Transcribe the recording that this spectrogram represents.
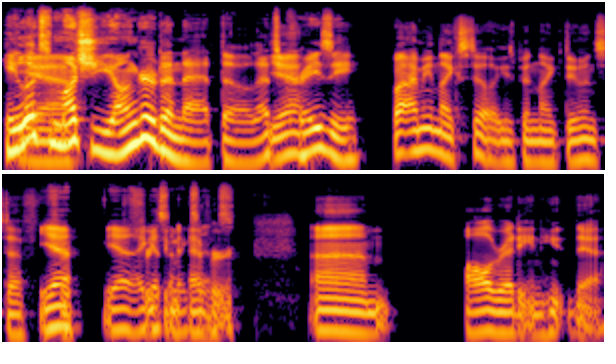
he looks Yeah. much younger than that though. That's Yeah. crazy. But I mean, like, still, he's been like doing stuff. Yeah, yeah. I guess that makes sense. Um, already, and he, yeah,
